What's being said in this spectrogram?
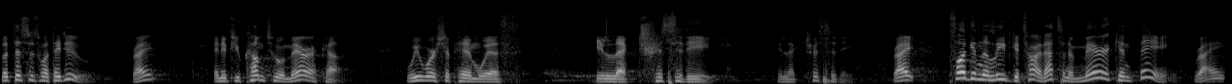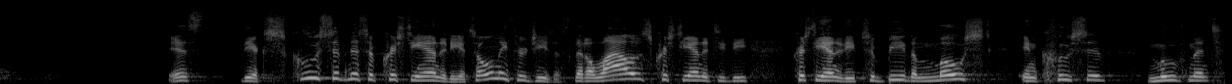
but this is what they do, right? And if you come to America, we worship him with electricity electricity, right? Plug in the lead guitar. That's an American thing, right? Is the exclusiveness of Christianity. It's only through Jesus that allows Christianity, Christianity to be the most inclusive movement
